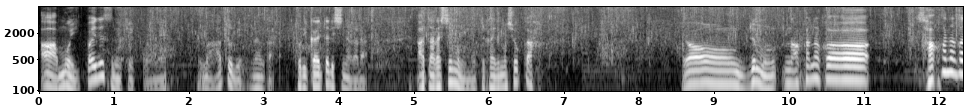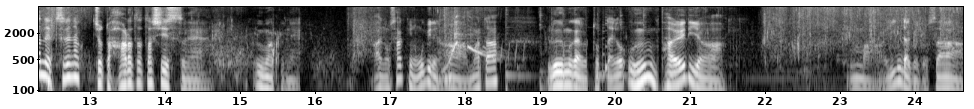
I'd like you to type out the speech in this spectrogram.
ああ、もういっぱいですね、結構ね。まあ、後でなんか取り替えたりしながら、新しいもの持って帰りましょうか。いやー、でも、なかなか、魚がね、釣れなくてちょっと腹立たしいっすね。うまくね。あの、さっきの尾びれが、また、ルーム街を取ったよ。うん、パエリア。まあ、いいんだけどさ、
